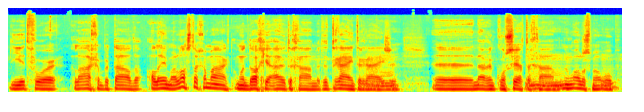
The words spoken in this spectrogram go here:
Die het voor lager betaalden alleen maar lastiger maakt om een dagje uit te gaan, met de trein te reizen, uh, naar een concert te gaan, mm. noem alles maar op.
